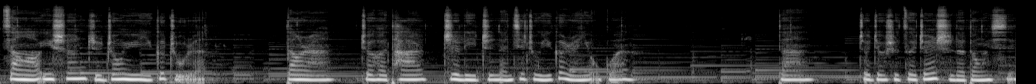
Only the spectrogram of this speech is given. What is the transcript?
藏獒一生只忠于一个主人。当然，这和他智力只能记住一个人有关，但这就是最真实的东西。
